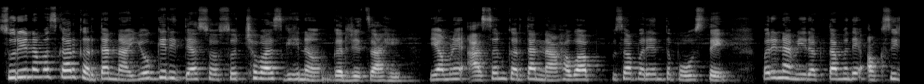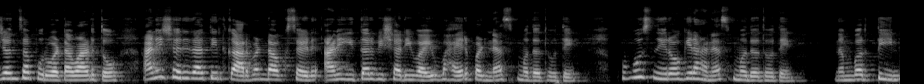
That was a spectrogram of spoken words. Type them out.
सूर्यनमस्कार करताना योग्यरित्या स्व स्वच्छवास घेणं गरजेचं आहे. यामुळे आसन करताना हवा फुफ्फुसापर्यंत पोहोचते. परिणामी रक्तामध्ये ऑक्सिजनचा पुरवठा वाढतो आणि शरीरातील कार्बन डायऑक्साईड आणि इतर विषारी वायू बाहेर पडण्यास मदत होते. फुफ्फुस निरोगी राहण्यास मदत होते. नंबर तीन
